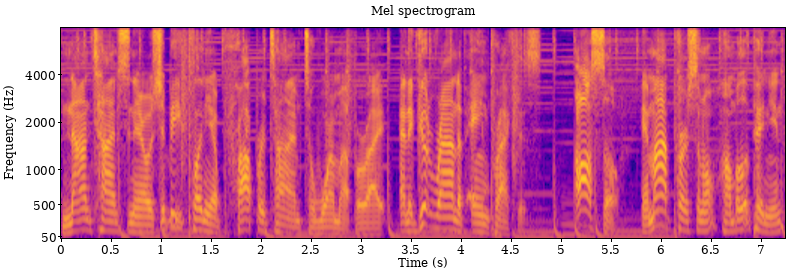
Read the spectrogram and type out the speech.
non-time scenario should be plenty of proper time to warm up, all right? And a good round of aim practice. Also, in my personal, humble opinion,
